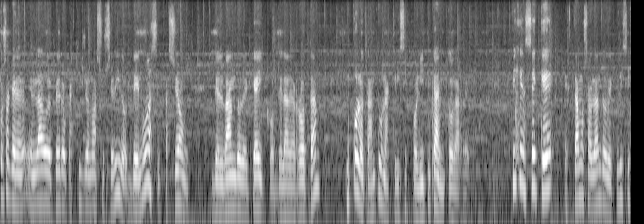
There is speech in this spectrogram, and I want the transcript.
cosa que en el lado de Pedro Castillo no ha sucedido, de no aceptación del bando de Keiko de la derrota y por lo tanto una crisis política en toda red. Fíjense que estamos hablando de crisis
